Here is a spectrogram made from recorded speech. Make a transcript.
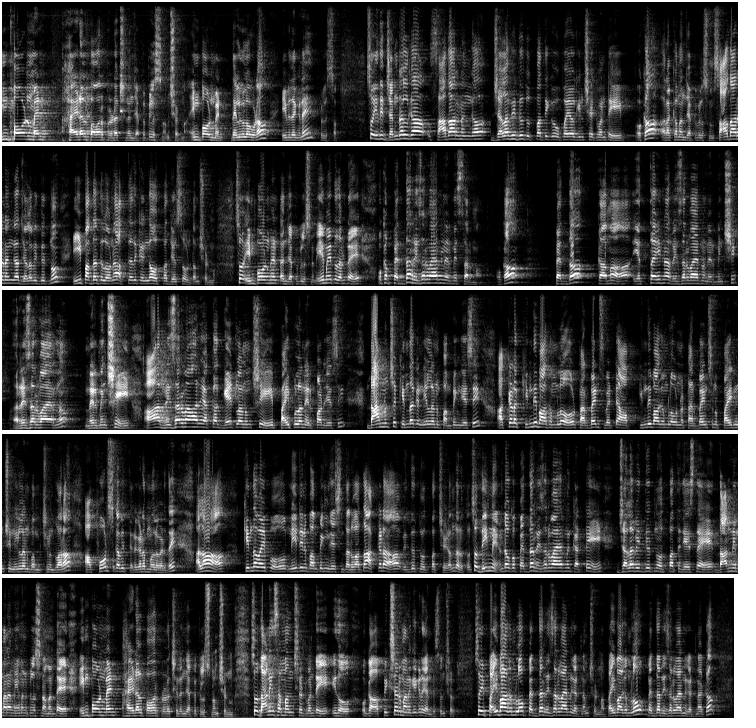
ఇంపౌండ్మెంట్ హైడల్ పవర్ ప్రొడక్షన్ అని చెప్పి పిలుస్తున్నాం చూడమ్మా ఇంపౌండ్మెంట్ తెలుగులో కూడా ఈ విధంగానే పిలుస్తాం. సో ఇది జనరల్గా సాధారణంగా జల విద్యుత్ ఉత్పత్తికి ఉపయోగించేటువంటి ఒక రకం అని చెప్పి పిలుస్తున్నాం. సాధారణంగా జల విద్యుత్ను ఈ పద్ధతిలోనే అత్యధికంగా ఉత్పత్తి చేస్తూ ఉంటాం చూడము సో ఇంపౌండ్మెంట్ అని చెప్పి పిలుస్తున్నాం. ఏమవుతుందంటే ఒక పెద్ద రిజర్వాయర్ని నిర్మిస్తారమ్మా ఒక పెద్ద కమ ఎత్తైన రిజర్వాయర్ను నిర్మించి రిజర్వాయర్ను నిర్మించి ఆ రిజర్వాయర్ యొక్క గేట్ల నుంచి పైపులను ఏర్పాటు చేసి దాని నుంచి కిందకి నీళ్ళను పంపింగ్ చేసి అక్కడ కింది భాగంలో టర్బైన్స్ పెట్టి ఆ కింది భాగంలో ఉన్న టర్బైన్స్ను పైనుంచి నీళ్ళను పంపించడం ద్వారా ఆ ఫోర్స్కి అవి తిరగడం మొదలు పెడతాయి అలా కింద వైపు నీటిని పంపింగ్ చేసిన తర్వాత అక్కడ విద్యుత్ను ఉత్పత్తి చేయడం జరుగుతుంది. సో దీన్ని అంటే ఒక పెద్ద రిజర్వాయర్ని కట్టి జల విద్యుత్ను ఉత్పత్తి చేస్తే దాన్ని మనం ఏమని పిలుస్తున్నామంటే ఇంపౌండ్మెంట్ హైడల్ పవర్ ప్రొడక్షన్ అని చెప్పి పిలుస్తున్నాం చూడండి సో దానికి సంబంధించినటువంటి ఇదో ఒక పిక్చర్ మనకి ఇక్కడ కనిపిస్తుంది చూడు. సో ఈ పై భాగంలో పెద్ద రిజర్వాయర్ని కట్టినాం చూడమ్మా పై భాగంలో పెద్ద రిజర్వాయర్ని కట్టినాక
